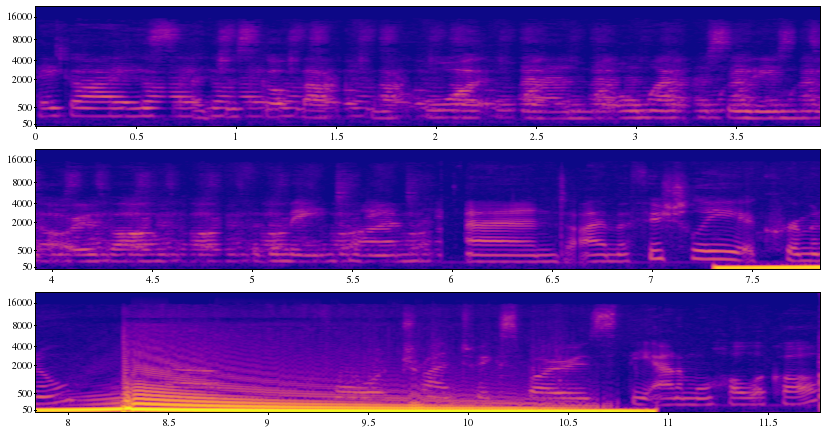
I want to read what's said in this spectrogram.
Hey guys, I just got back from court and all my proceedings are over for the meantime. And I'm officially a criminal for trying to expose the animal holocaust.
